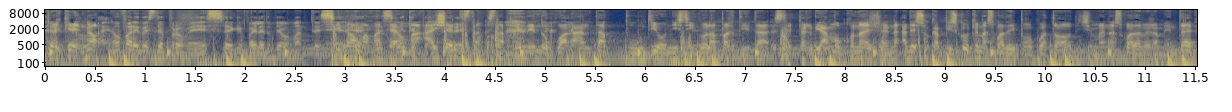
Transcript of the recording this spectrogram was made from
perché no, no. Dai, non fare queste promesse che poi le dobbiamo mantenere. Sì, no, ma Matteo, ma Agen sta, sta, prendendo 40 punti ogni singola partita. Se perdiamo con Agen, adesso capisco che è una squadra di Pro 14, ma è una squadra veramente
